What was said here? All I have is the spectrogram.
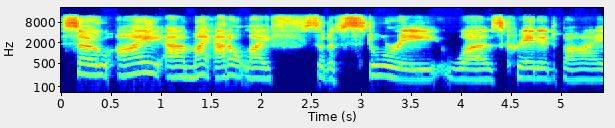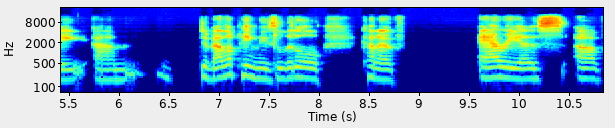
So I, uh, my adult life sort of story was created by um, developing these little kind of areas of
